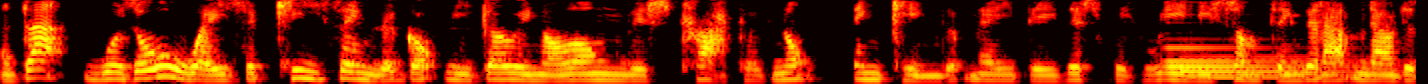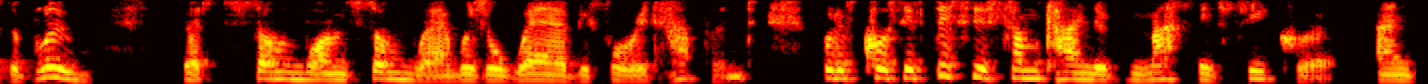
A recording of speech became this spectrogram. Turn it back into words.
And that was always a key thing that got me going along this track of not thinking that maybe this was really something that happened out of the blue, that someone somewhere was aware before it happened. But of course, if this is some kind of massive secret and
